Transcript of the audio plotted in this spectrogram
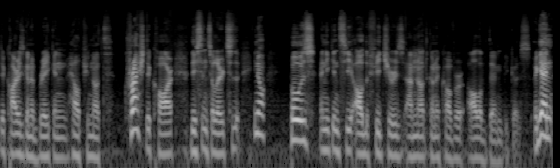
the car is going to brake and help you not crash the car. Distance alerts, you know, pause and you can see all the features. I'm not going to cover all of them because, again,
